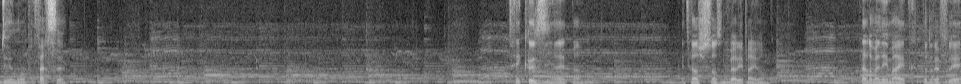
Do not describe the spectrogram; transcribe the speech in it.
Deux mois pour faire ça. Très cosy, honnêtement. Étrange, je suis dans une vallée, par exemple. Salle de bain des maîtres, pas de reflet.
